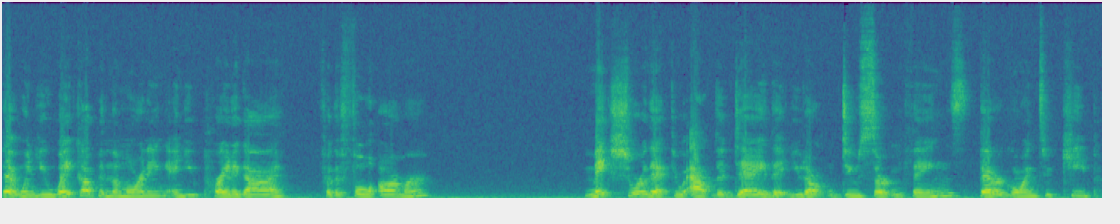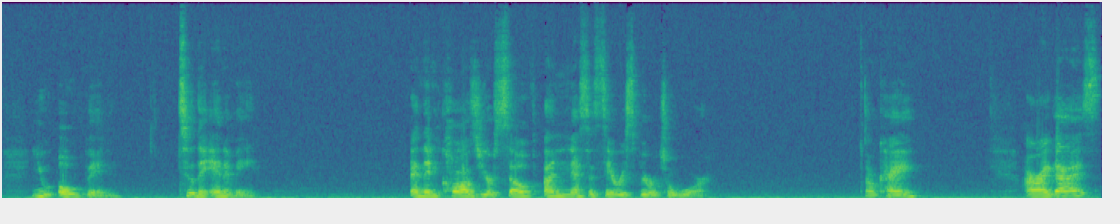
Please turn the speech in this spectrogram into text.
that when you wake up in the morning and you pray to God for the full armor, make sure that throughout the day that you don't do certain things that are going to keep you open to the enemy and then cause yourself unnecessary spiritual war. Okay? All right, guys.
